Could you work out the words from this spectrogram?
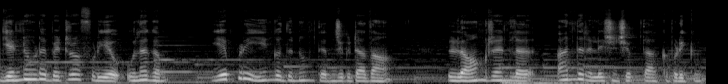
என்னோட பெட்டர் ஆஃப் உடைய உலகம் எப்படி இயங்குதுன்னு தெரிஞ்சுக்கிட்டாதான் லாங் ரன்ல அந்த ரிலேஷன்ஷிப் தாக்கு பிடிக்கும்.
